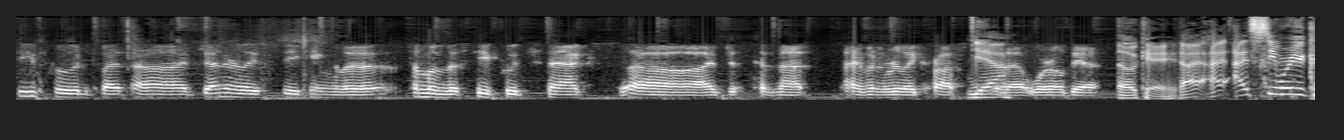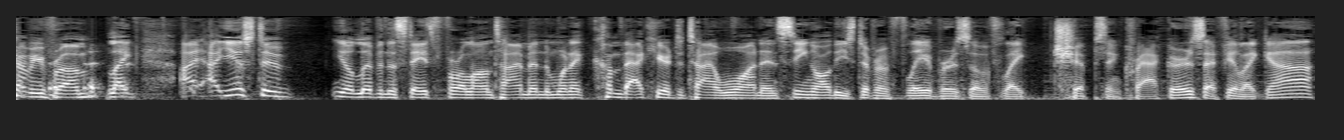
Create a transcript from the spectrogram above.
seafood, but uh, generally speaking, the some of the seafood snacks uh, I just have not I haven't really crossed Yeah. into that world yet. Okay, I, I- see where you're coming from. Like, I, I used to, you know, live in the states for a long time, and when I come back here to Taiwan and seeing all these different flavors of like chips and crackers, I feel like ah,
